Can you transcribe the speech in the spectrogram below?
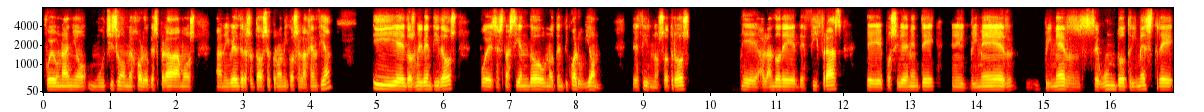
Fue un año muchísimo mejor de lo que esperábamos a nivel de resultados económicos en la agencia. Y el 2022, pues está siendo un auténtico aluvión. Es decir, nosotros, eh, hablando de cifras, eh, posiblemente en el primer, primer segundo trimestre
